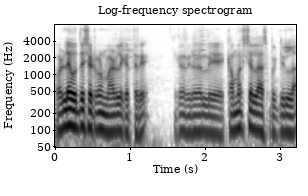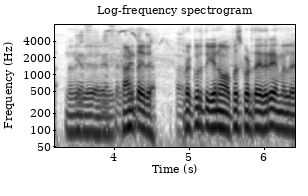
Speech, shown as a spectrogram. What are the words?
ಒಳ್ಳೆ ಉದ್ದೇಶ ಇಟ್ಕೊಂಡು ಮಾಡ್ಲಿಕ್ಕತ್ತೀರಿ ಯಾಕಂದ್ರೆ ಇದರಲ್ಲಿ ಕಮರ್ಷಿಯಲ್ ಆಸ್ಪೆಕ್ಟ್ ಇಲ್ಲ. ನನಗೆ. ಕಾಣ್ತಾ ಇದೆ. ಪ್ರಕೃತಿಗೆ ಏನೋ ವಾಪಸ್ ಕೊಡ್ತಾ ಇದ್ರೆ ಆಮೇಲೆ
